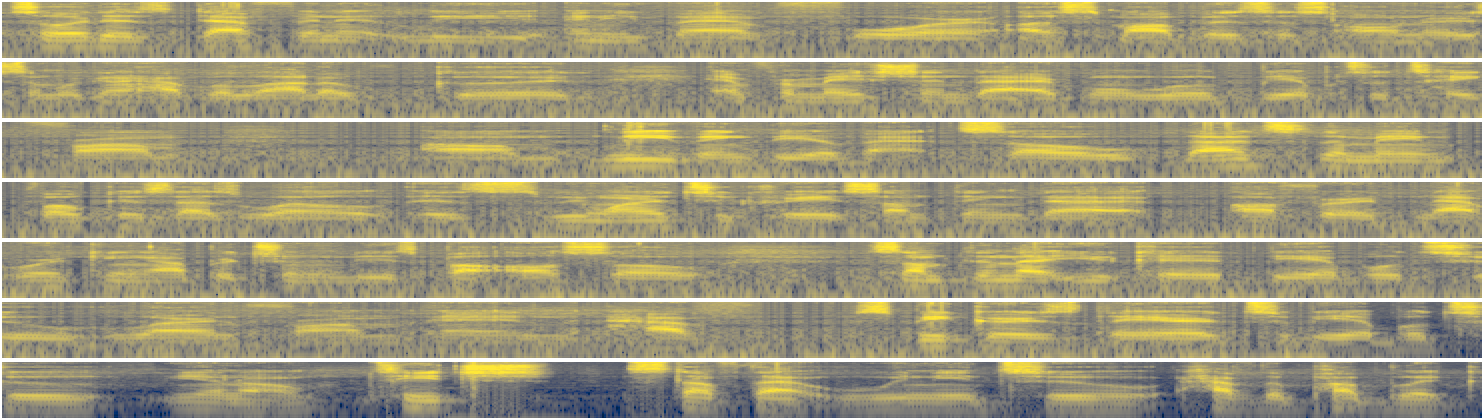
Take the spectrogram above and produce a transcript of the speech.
So it is definitely an event for us small business owners, and we're going to have a lot of good information that everyone will be able to take from um, leaving the event. So that's the main focus as well. Is we wanted to create something that offered networking opportunities, but also something that you could be able to learn from and have speakers there to be able to you know teach stuff that we need to have the public,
